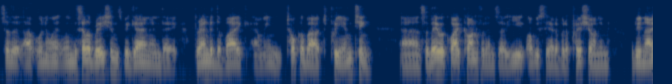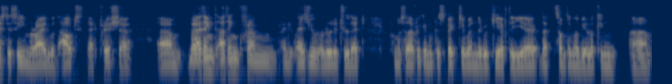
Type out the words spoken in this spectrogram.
so that uh, when, when when the celebrations began and they branded the bike, I mean, talk about preempting. Uh, so they were quite confident. So he obviously had a bit of pressure on him. It'd be nice to see him ride without that pressure. Um, but I think I think from as you alluded to that from a South African perspective and the Rookie of the Year, that's something we'll be looking um,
